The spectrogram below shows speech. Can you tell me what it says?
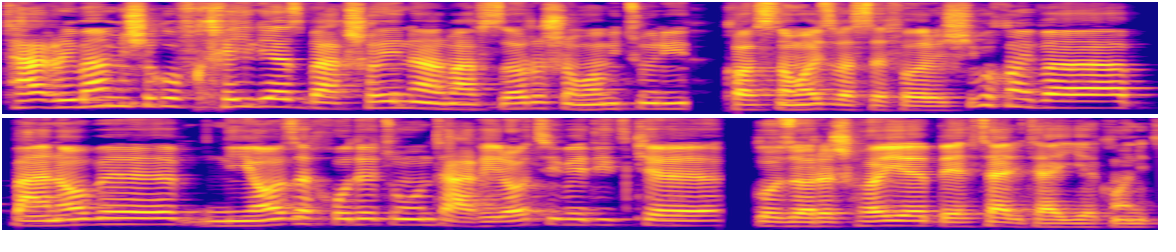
تقریبا میشه گفت خیلی از بخش های نرم افزار رو شما می‌تونید کاستماایز و سفارشی بکنید و بنا به نیاز خودتون تغییراتی بدید که گزارش های بهتری تهیه کنید.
